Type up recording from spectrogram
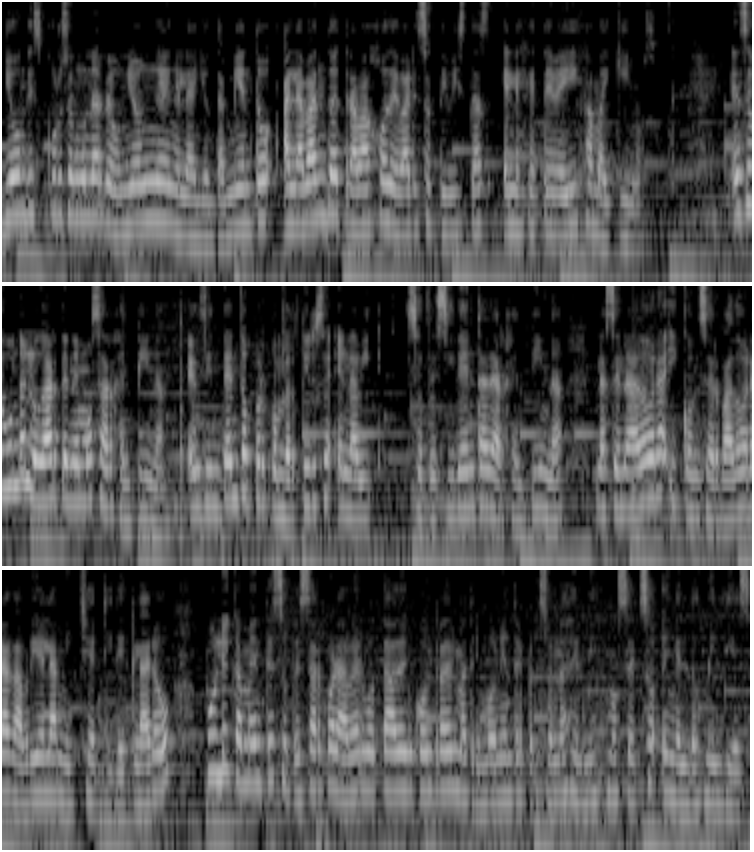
Dio un discurso en una reunión en el ayuntamiento alabando el trabajo de varios activistas LGTBI jamaiquinos. En segundo lugar tenemos a Argentina. En su intento por convertirse en la vicepresidenta de Argentina, la senadora y conservadora Gabriela Michetti declaró públicamente su pesar por haber votado en contra del matrimonio entre personas del mismo sexo en el 2010.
